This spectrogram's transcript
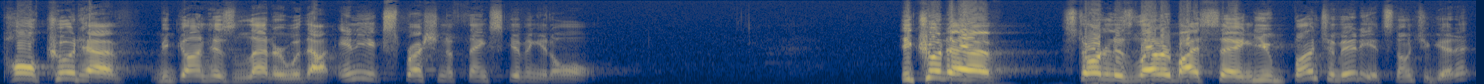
Paul could have begun his letter without any expression of thanksgiving at all. He could have started his letter by saying, You bunch of idiots, don't you get it?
